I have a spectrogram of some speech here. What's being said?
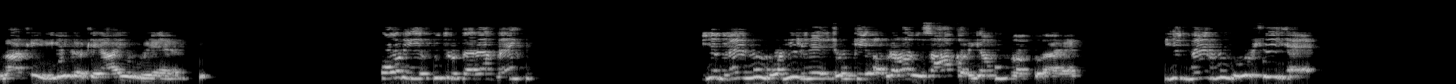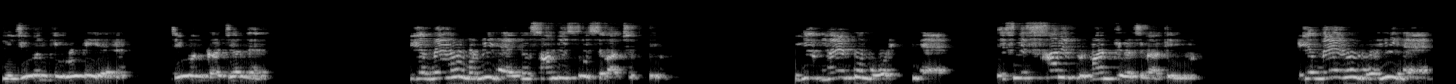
लाठी लेकर के आए हुए हैं। और ये पुत्र कह रहा, मैं ये मैं हूँ वही है जो कि अब्राहम, इसहाक और याकूब का खुदा है। ये मैं हूँ वही है। ये जीवन की रोटी है, जीवन का जल है। ये मैं हूँ वही है जो सामने से बातचीत की ये मैं हूँ वही है। जिसने सारे ब्रह्मांड की रचना की ये मैं हूँ, वही है,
